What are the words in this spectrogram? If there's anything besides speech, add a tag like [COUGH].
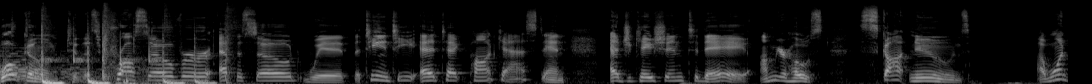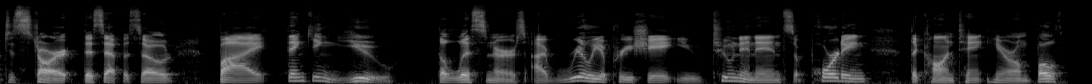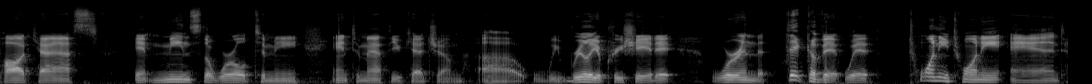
Welcome to this crossover episode with the TNT EdTech podcast and Education Today. I'm your host, Scott Nunes. I want to start this episode by thanking you, the listeners. I really appreciate you tuning in, supporting the content here on both podcasts. It means the world to me and to Matthew Ketchum. Uh, we really appreciate it. We're in the thick of it with 2020, and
